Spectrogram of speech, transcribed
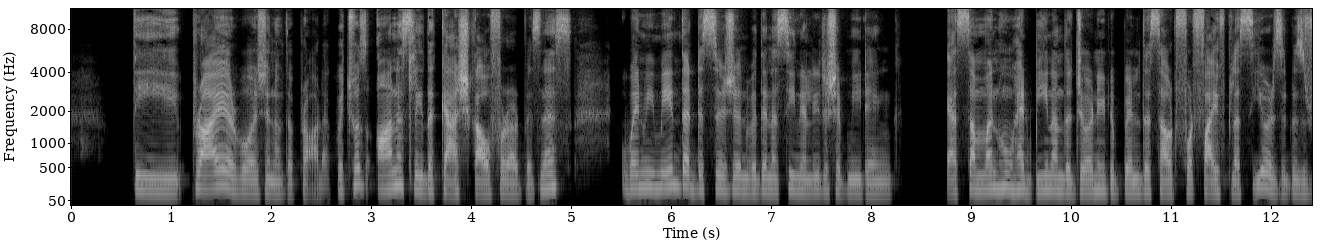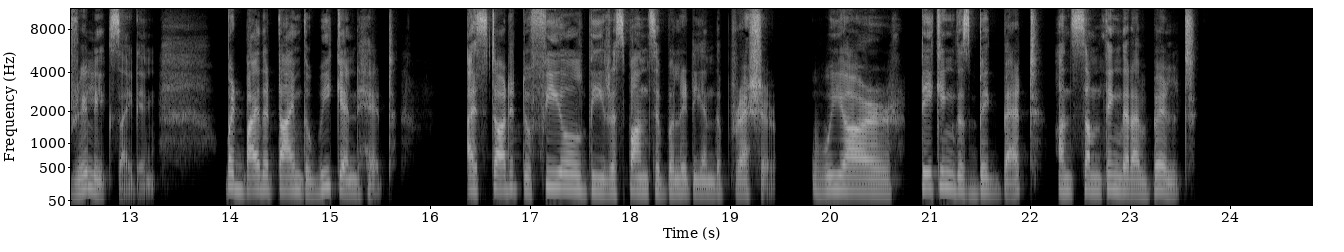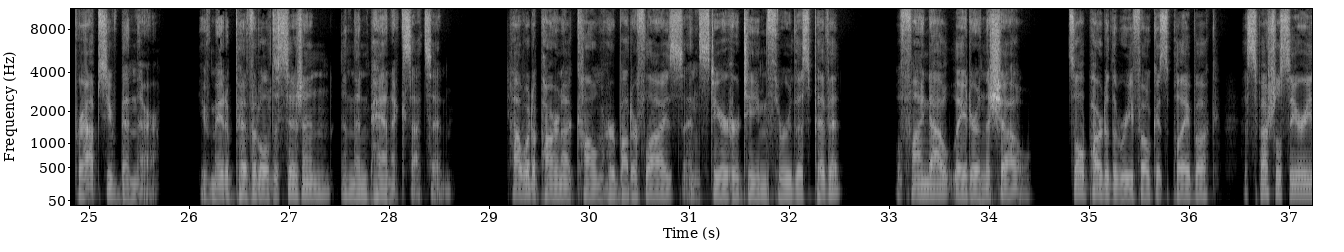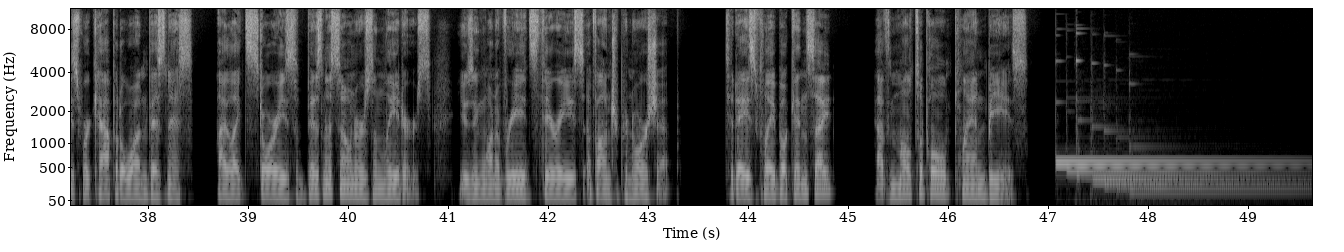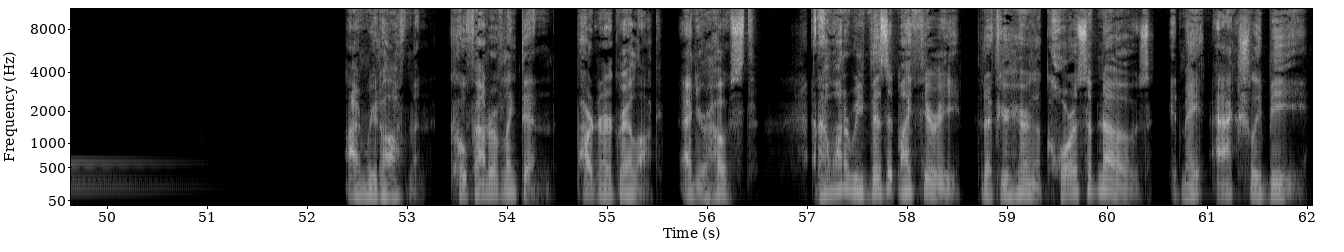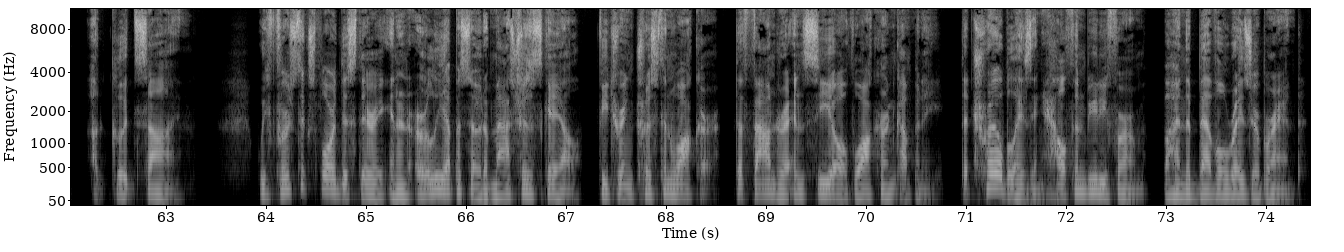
the prior version of the product, which was honestly the cash cow for our business. When we made that decision within a senior leadership meeting, as someone who had been on the journey to build this out for five plus years, it was really exciting. But by the time the weekend hit, I started to feel the responsibility and the pressure. We are taking this big bet on something that I've built Perhaps you've been there. You've made a pivotal decision, and then panic sets in. How would Aparna calm her butterflies and steer her team through this pivot? We'll find out later in the show. It's all part of the Refocus Playbook, a special series where Capital One Business highlights stories of business owners and leaders using one of Reid's theories of entrepreneurship. Today's Playbook Insight have multiple Plan Bs. I'm Reid Hoffman, co founder of LinkedIn, partner at Greylock, and your host. And I want to revisit my theory that if you're hearing a chorus of no's, it may actually be a good sign. We first explored this theory in an early episode of Masters of Scale featuring Tristan Walker, the founder and CEO of Walker & Company, the trailblazing health and beauty firm behind the Bevel razor brand.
